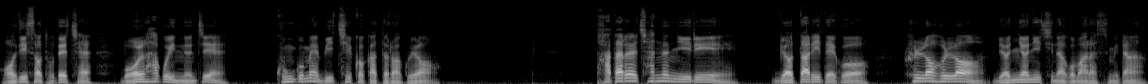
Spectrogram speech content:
어디서 도대체 뭘 하고 있는지 궁금해 미칠 것 같더라고요. 바다를 찾는 일이 몇 달이 되고 흘러 흘러 몇 년이 지나고 말았습니다.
